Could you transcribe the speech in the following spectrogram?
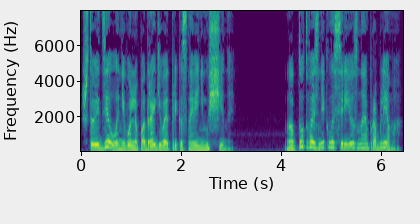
Что и делала, невольно подрагивая от прикосновений мужчины. Но тут возникла серьезная проблема —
